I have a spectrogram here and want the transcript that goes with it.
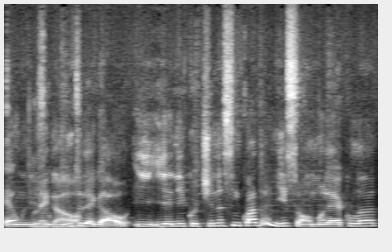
É um livro Legal. muito legal. E, e a nicotina se enquadra nisso. É uma molécula,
